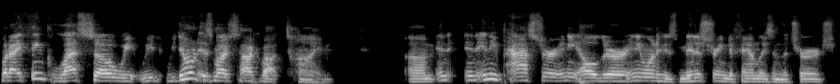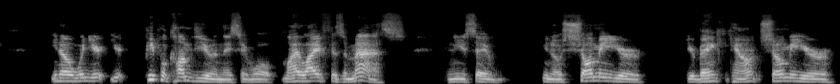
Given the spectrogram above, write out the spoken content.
But i think less so we we, we don't as much talk about time. Um, and, and any pastor any elder anyone who's ministering to families in the church you know when you're, you're people come to you and they say well my life is a mess. And you say you know show me your your bank account show me your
